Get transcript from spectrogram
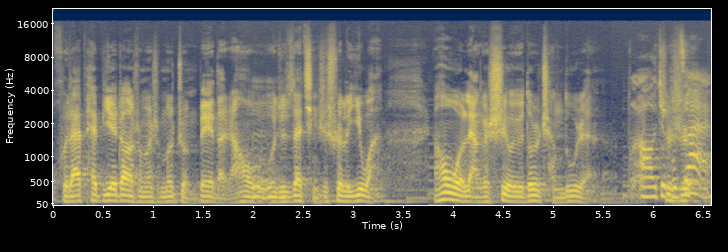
回来拍毕业照什么什么准备的，然后我就在寝室睡了一晚，然后我两个室友也都是成都人，哦，就就是不在。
